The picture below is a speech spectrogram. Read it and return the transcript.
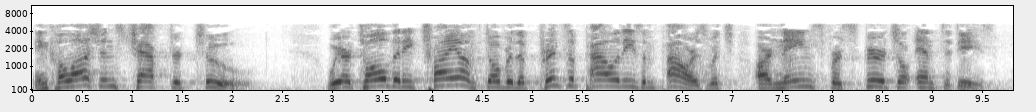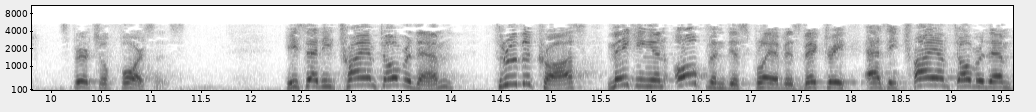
In Colossians chapter 2, we are told that he triumphed over the principalities and powers, which are names for spiritual entities, spiritual forces. He said he triumphed over them through the cross, making an open display of his victory as he triumphed over them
